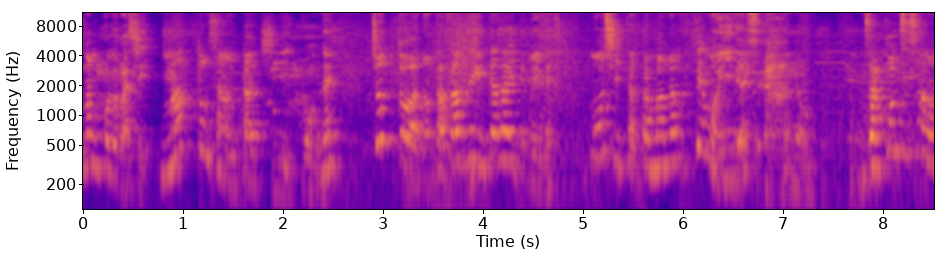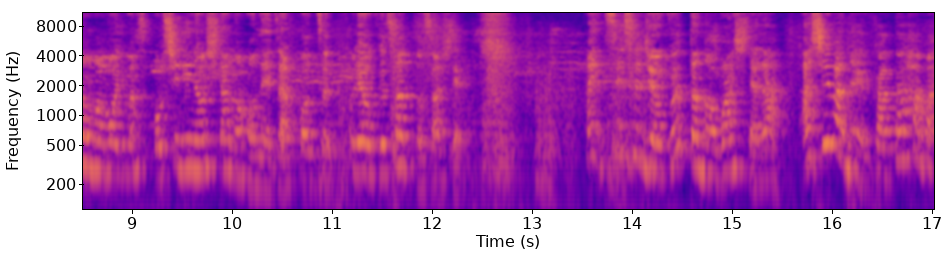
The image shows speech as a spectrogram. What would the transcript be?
盤転がし。マットさんたちをねちょっとあの畳んでいただいてもいいです。もし畳まなくてもいいです。あの座骨さんを守ります。お尻の下の骨座骨。これをぐさっと刺して。はい背筋をぐっと伸ばしたら足はね肩幅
